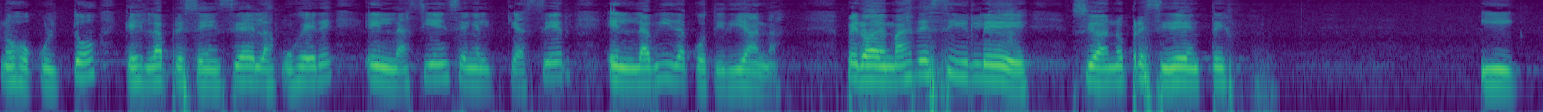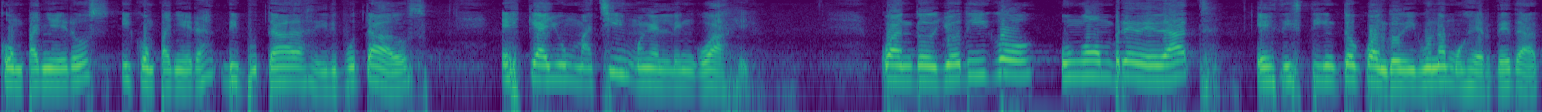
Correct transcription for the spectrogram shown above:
nos ocultó, que es la presencia de las mujeres en la ciencia, en el quehacer, en la vida cotidiana. Pero además decirle, ciudadano presidente y compañeros y compañeras diputadas y diputados, es que hay un machismo en el lenguaje. Cuando yo digo un hombre de edad, es distinto cuando digo una mujer de edad.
